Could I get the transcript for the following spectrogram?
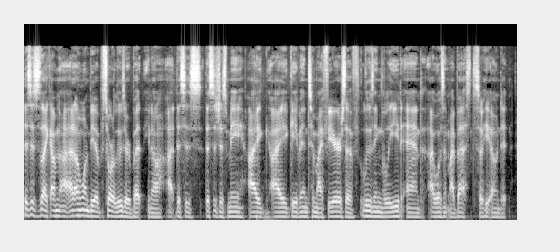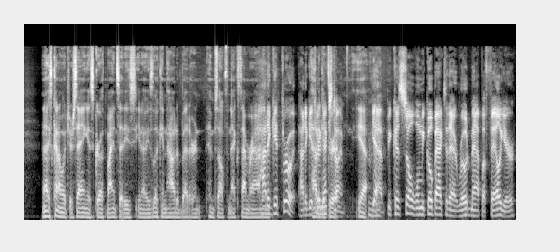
this is like I'm. I don't want to be a sore loser, but you know, I, this is this is just me. I I gave in to my fears of losing the lead, and I wasn't my best. So he owned it." And that's kind of what you're saying is growth mindset. He's you know he's looking how to better himself the next time around. How to get through it. How to get how through to get next through time. It. Yeah. Mm-hmm. Yeah. Because so when we go back to that roadmap of failure,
